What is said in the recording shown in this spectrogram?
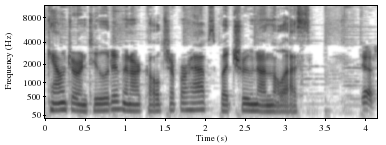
counterintuitive in our culture, perhaps, but true nonetheless. Yes.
